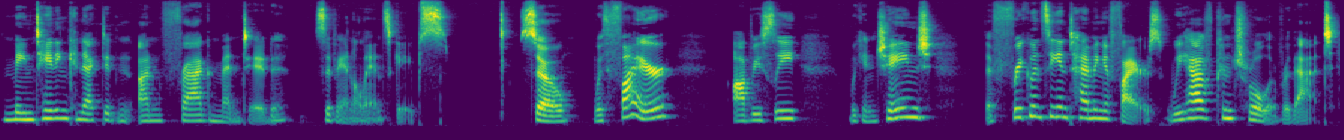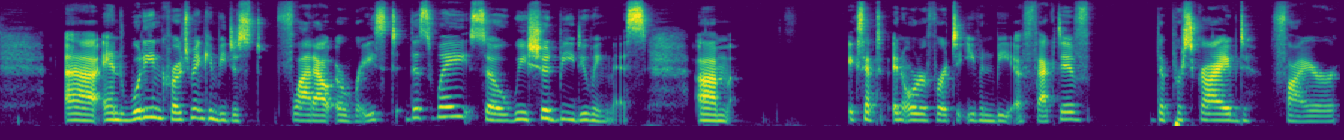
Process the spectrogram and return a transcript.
maintaining connected and unfragmented savanna landscapes. So, with fire, obviously, we can change the frequency and timing of fires. We have control over that. Uh, and woody encroachment can be just flat out erased this way, so we should be doing this. Um, except in order for it to even be effective, the prescribed fire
